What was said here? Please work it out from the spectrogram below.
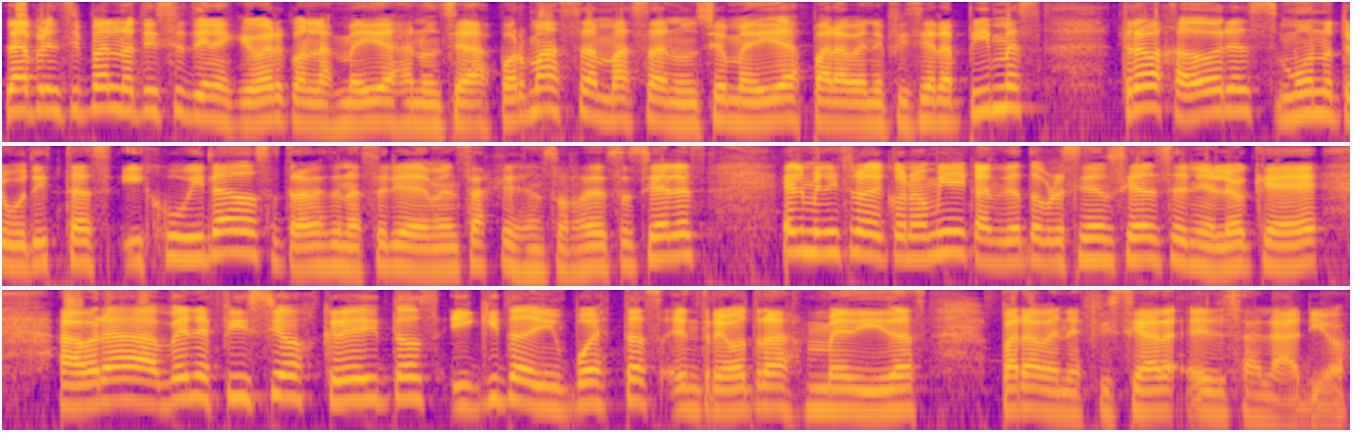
La principal noticia tiene que ver con las medidas anunciadas por Massa. Massa anunció medidas para beneficiar a pymes, trabajadores, monotributistas y jubilados a través de una serie de mensajes en sus redes sociales. El ministro de Economía y candidato presidencial señaló que habrá beneficios, créditos y quita de impuestos, entre otras medidas para beneficiar el salario.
